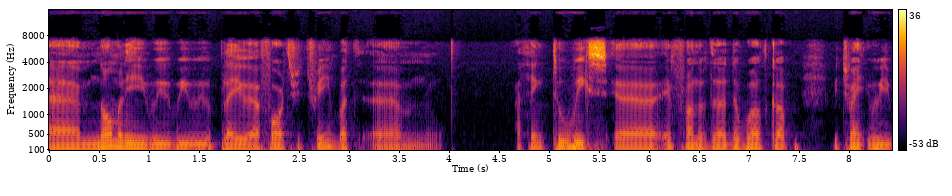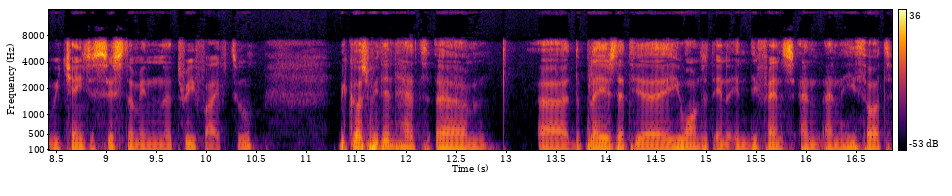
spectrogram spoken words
um, normally we, we, we play a 4-3-3 but um, I think two weeks uh, in front of the, the World Cup we, tra- we we changed the system in uh, 3-5-2 because we didn't have um, uh, the players that uh, he wanted in in defense, and and he thought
